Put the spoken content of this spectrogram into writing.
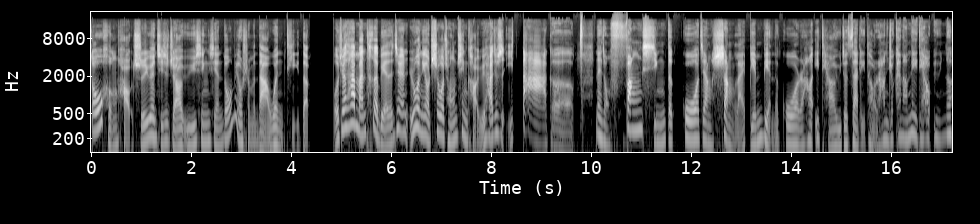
都很好吃，因为其实只要鱼新鲜，都没有什么大问题的。我觉得它蛮特别的，就如果你有吃过重庆烤鱼，它就是一大个那种方形的锅这样上来，扁扁的锅，然后一条鱼就在里头，然后你就看到那条鱼呢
